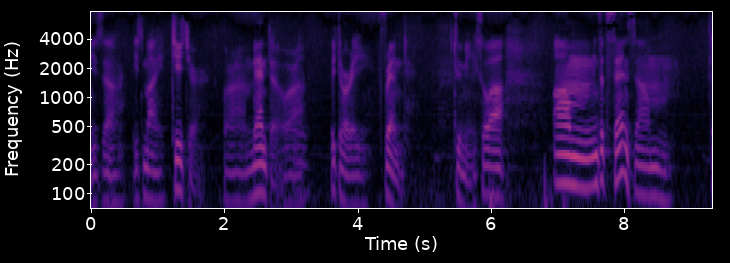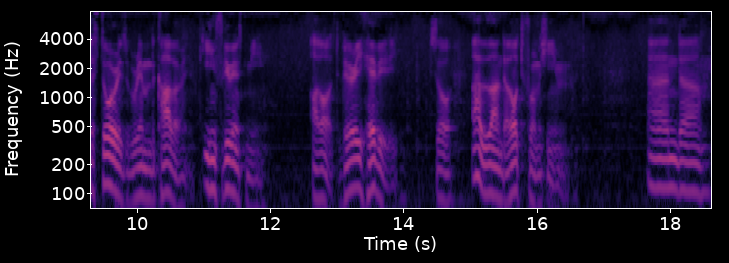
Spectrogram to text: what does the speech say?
is uh, is my teacher or a mentor or a literary friend to me. So, uh, um, in that sense, um, the stories of Raymond Carver influenced me a lot, very heavily. So I learned a lot from him. And um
